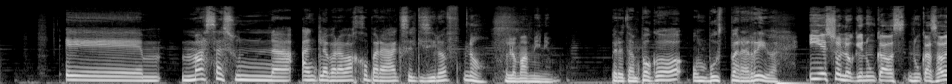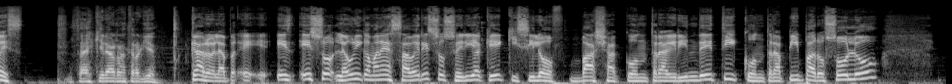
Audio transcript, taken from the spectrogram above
Eh, Massa es una ancla para abajo para Axel Kisilov, No, es lo más mínimo. pero tampoco un boost para arriba. Y eso es lo que nunca, nunca sabes. ¿Sabes quién arrastra a quién? Claro, la, eh, es- eso, la única manera de saber eso sería que Kisilov vaya contra Grindetti, contra Píparo solo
